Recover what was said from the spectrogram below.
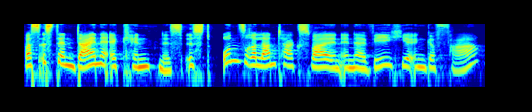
Was ist denn deine Erkenntnis? Ist unsere Landtagswahl in NRW hier in Gefahr?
